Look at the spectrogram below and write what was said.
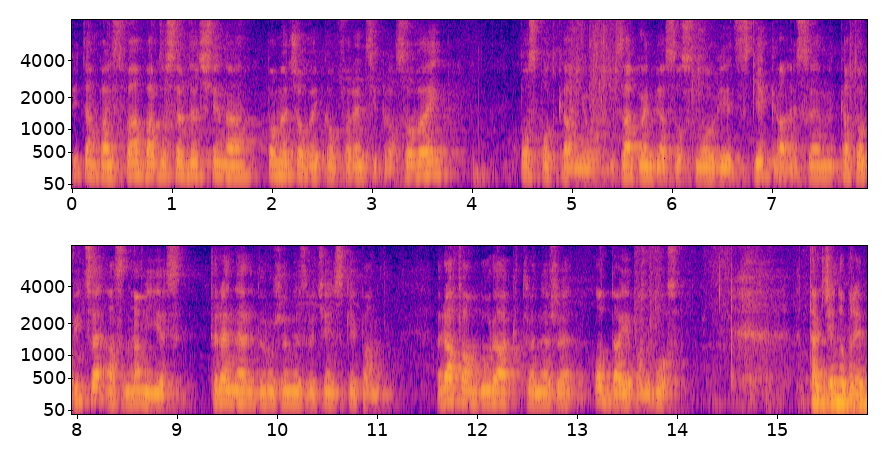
Witam Państwa bardzo serdecznie na pomeczowej konferencji prasowej po spotkaniu Zagłębia Sosnowiec z GKS-em Katowice, a z nami jest trener drużyny zwycięskiej, pan Rafał Górak. Trenerze, oddaję Panu głos. Tak, dzień dobry.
